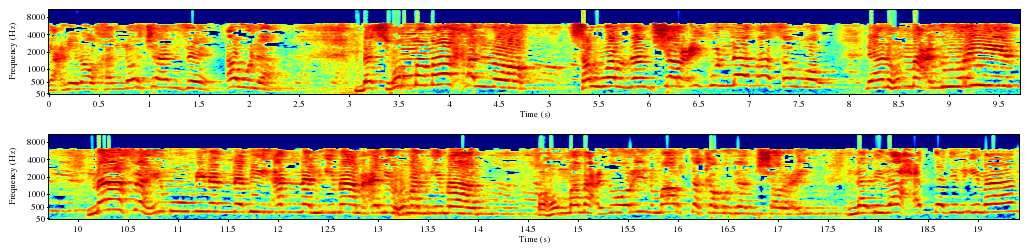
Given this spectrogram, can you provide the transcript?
يعني لو خلوه كان زين أولى. بس هم ما خلوه. سووا ذنب شرعي يقول لا ما سووا. لأنهم معذورين. ما فهموا من النبي أن الإمام علي هو الإمام. فهم معذورين ما ارتكبوا ذنب شرعي. النبي لا حدد الإمام.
